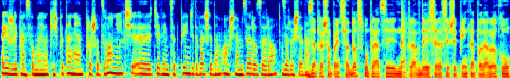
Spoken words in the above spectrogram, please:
A jeżeli Państwo mają jakieś pytania, proszę dzwonić 905 278 0007. Zapraszam Państwa do współpracy. Naprawdę jest teraz jeszcze piękna pora roku.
